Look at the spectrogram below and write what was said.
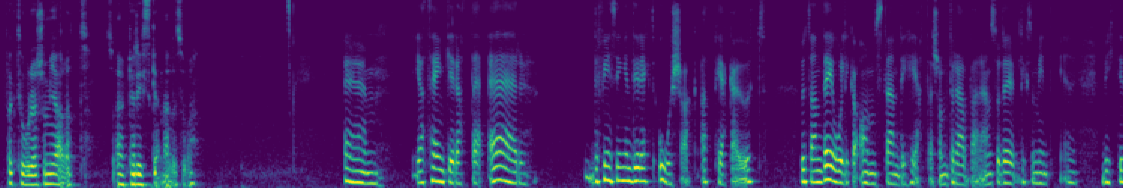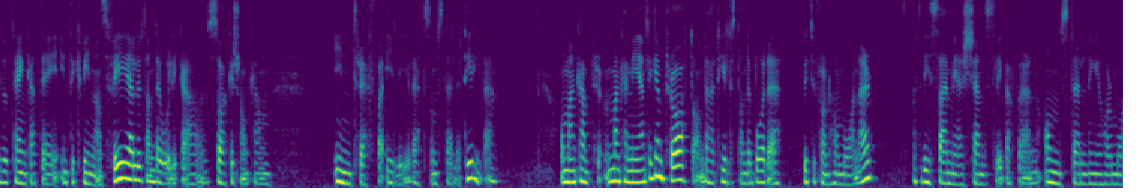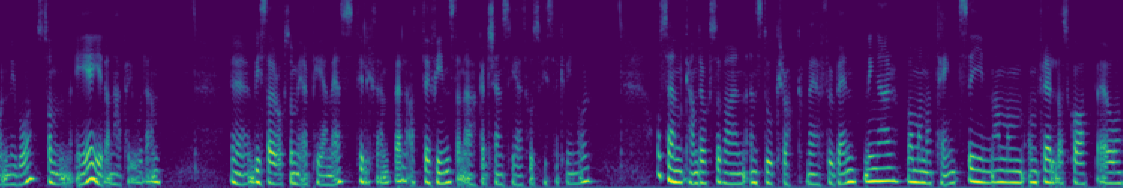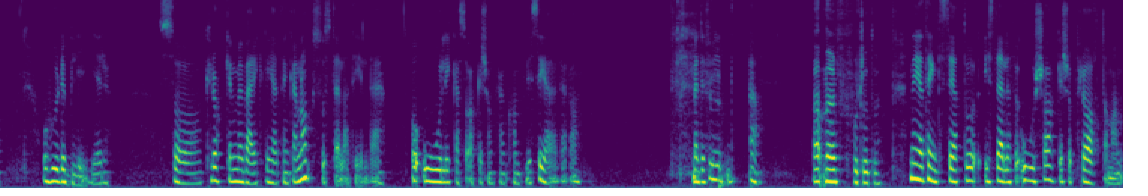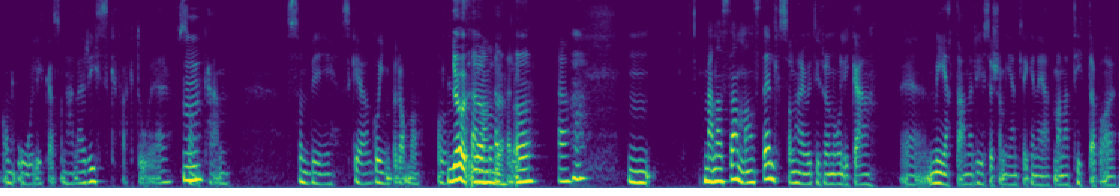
faktorer som gör att så ökar risken eller så? Um, jag tänker att det är... Det finns ingen direkt orsak att peka ut, utan det är olika omständigheter som drabbar en. Så det är liksom inte eh, viktigt att tänka att det är inte kvinnans fel, utan det är olika saker som kan inträffa i livet som ställer till det. Och man kan, man kan egentligen prata om det här tillståndet både utifrån hormoner, att vissa är mer känsliga för en omställning i hormonnivå som är i den här perioden. Eh, vissa har också mer PMS till exempel, att det finns en ökad känslighet hos vissa kvinnor. Och sen kan det också vara en, en stor krock med förväntningar, vad man har tänkt sig innan om, om föräldraskapet och, och hur det blir. Så krocken med verkligheten kan också ställa till det och olika saker som kan komplicera det. Då. Men det, mm. ja. Ja, nej, fortsätt du. Nej, jag tänkte säga att då, istället för orsaker så pratar man om olika sådana här riskfaktorer som mm. kan, som vi, ska gå in på dem och, och ja, sammanfatta lite? Ja. ja. Mm. Man har sammanställt sådana här utifrån olika eh, metaanalyser som egentligen är att man har tittat på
